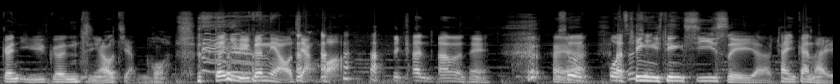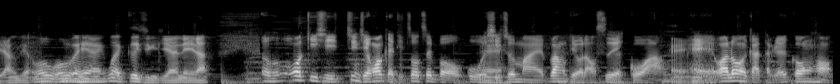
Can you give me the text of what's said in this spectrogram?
跟鱼跟鸟讲话，跟鱼跟鸟讲话。你看他们呢，哎呀，我听一听溪水呀、啊，看一看海洋这样。我我哎呀，我个性是安尼啦。呃，我其实之前我家己做节目，有的时阵嘛会放着老师的歌，哎，我拢会甲大家讲吼，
